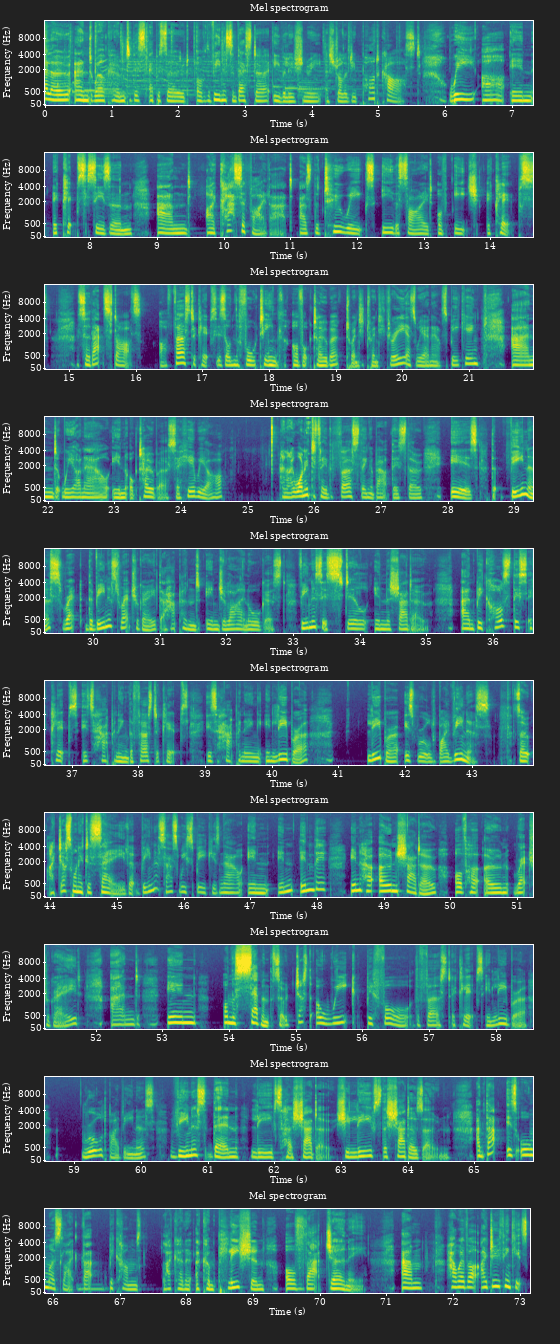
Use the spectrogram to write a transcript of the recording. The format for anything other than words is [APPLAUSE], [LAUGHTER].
Hello, and welcome to this episode of the Venus and Vesta Evolutionary Astrology Podcast. We are in eclipse season, and I classify that as the two weeks either side of each eclipse. So that starts, our first eclipse is on the 14th of October 2023, as we are now speaking, and we are now in October. So here we are and I wanted to say the first thing about this, though, is that Venus, the Venus retrograde that happened in July and August, Venus is still in the shadow. And because this eclipse is happening, the first eclipse is happening in Libra, Libra is ruled by Venus. So I just wanted to say that Venus as we speak is now in in in the in her own shadow of her own retrograde and in on the 7th, so just a week before the first eclipse in Libra, ruled by Venus, Venus then leaves her shadow. She leaves the shadow zone. And that is almost like that becomes like a, a completion of that journey. Um, however, I do think it's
